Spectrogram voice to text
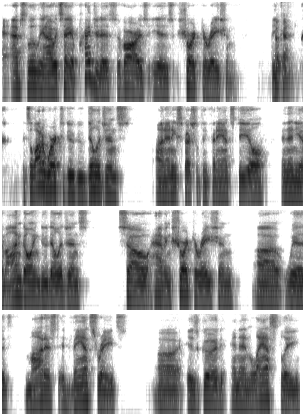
Absolutely. And I would say a prejudice of ours is short duration. Okay. It's a lot of work to do due diligence on any specialty finance deal, and then you have ongoing due diligence. So having short duration uh, with modest advance rates uh, is good. And then lastly,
